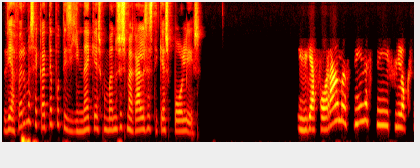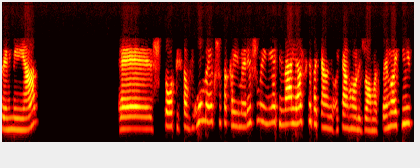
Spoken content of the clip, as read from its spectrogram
διαφέρουμε σε κάτι από τις γυναίκες που μένουν στις μεγάλες αστικές πόλεις; Η διαφορά μας είναι στη φιλοξενία, ε, στο ότι θα βγούμε έξω, θα καλημερίσουμε η μία την άλλη άσχετα και αν, και αν γνωριζόμαστε. Ενώ εκεί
